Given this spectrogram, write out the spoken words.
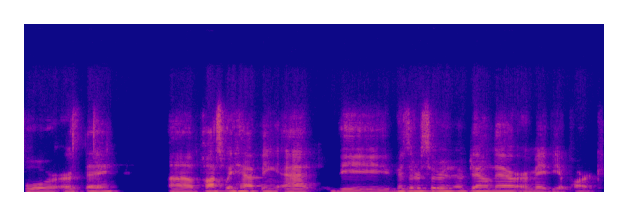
for Earth Day, uh, possibly happening at the visitor center down there or maybe a park.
